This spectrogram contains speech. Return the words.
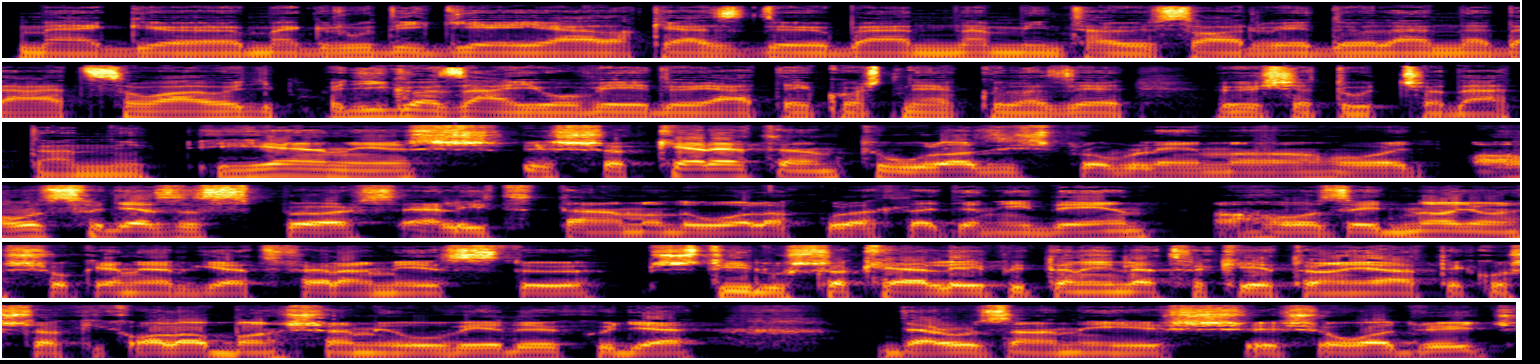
meg, meg Rudy gay a kezdőben, nem mintha ő szarvédő lenne, de hát szóval, hogy, hogy igazán jó védőjátékos nélkül azért ő se tud csodát tenni. Igen, és, és a kereten túl az is probléma, hogy ahhoz, hogy ez a Spurs elit támadó alakulat legyen idén, ahhoz egy nagyon sok energiát felemésztő stílusra kell építeni, illetve két olyan játékosra, akik alapban sem jó védők, ugye DeRozan és, és Aldridge.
